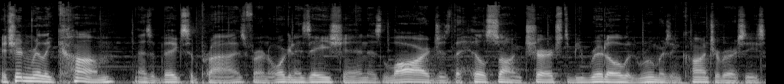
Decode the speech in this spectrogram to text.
It shouldn't really come as a big surprise for an organization as large as the Hillsong Church to be riddled with rumors and controversies.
